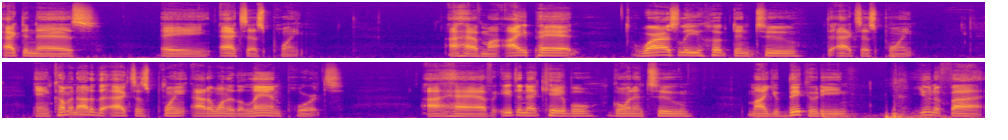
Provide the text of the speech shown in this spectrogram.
acting as a access point. I have my iPad wirelessly hooked into the access point. And coming out of the access point out of one of the LAN ports, I have Ethernet cable going into my Ubiquiti UniFi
